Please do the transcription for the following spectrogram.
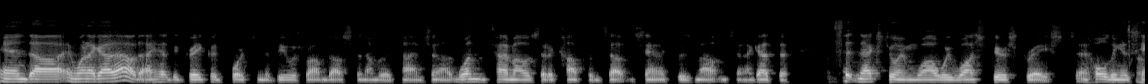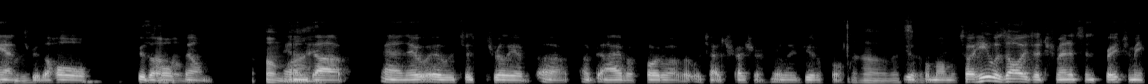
And uh, and when I got out, I had the great good fortune to be with Ram Dass a number of times. And uh, one time I was at a conference out in Santa Cruz Mountains, and I got to sit next to him while we watched Fierce Grace, and holding his Oh, hand really? through the whole through the whole Oh, film. oh my And uh, and it, it was just really a, a, a I have a photo of it which I treasure. Really beautiful oh that's beautiful so, moment. So he was always a tremendous inspiration to me.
